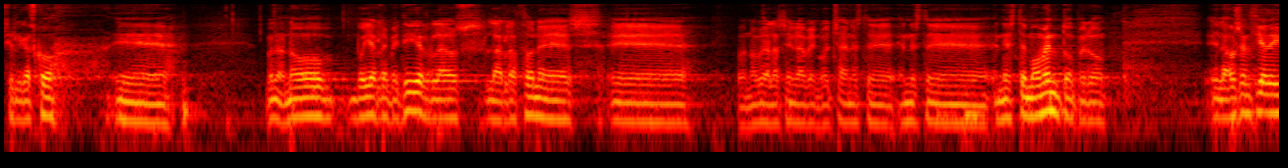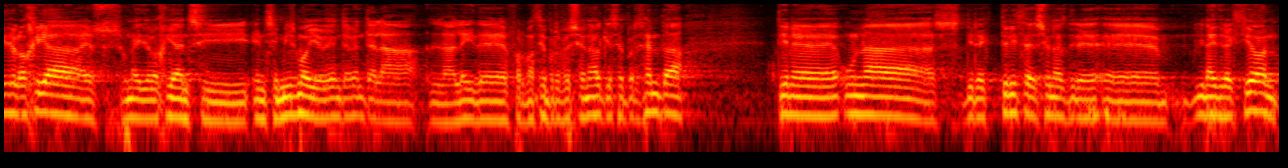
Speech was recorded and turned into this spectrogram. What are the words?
Sí, Ricasco. Eh, bueno, no voy a repetir las, las razones. Eh, pues no veo a la señora Bengocha en este, en este, en este momento, pero eh, la ausencia de ideología es una ideología en sí, en sí mismo y, evidentemente, la, la ley de formación profesional que se presenta tiene unas directrices y unas eh, una dirección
